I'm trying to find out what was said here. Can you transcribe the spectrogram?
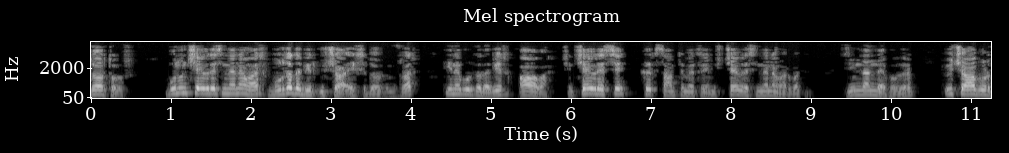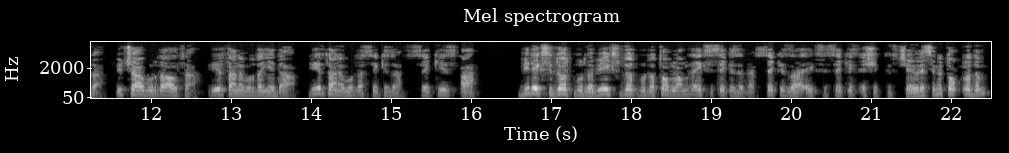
4 olur. Bunun çevresinde ne var? Burada da bir 3A eksi 4'ümüz var. Yine burada da bir A var. Şimdi çevresi 40 santimetreymiş. Çevresinde ne var? Bakın. Zihinden de yapabilirim. 3A burada. 3A burada 6A. Bir tane burada 7A. Bir tane burada 8A. 8A. 1 eksi 4 burada. 1 eksi 4 burada toplamda eksi 8 eder. 8A eksi 8 eşittir. Çevresini topladım.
